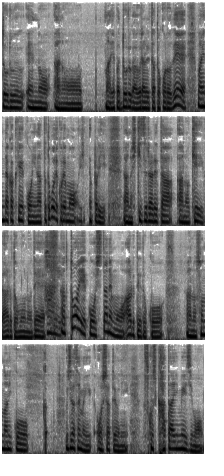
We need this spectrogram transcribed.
ドル円の、あの、まあ、やっぱりドルが売られたところで、まあ、円高傾向になったところで、これもやっぱりあの引きずられたあの経緯があると思うので、はい、とはいえ、こう、下値もある程度、こう、あの、そんなにこう、内田さん今おっしゃったように少し硬いイメージも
